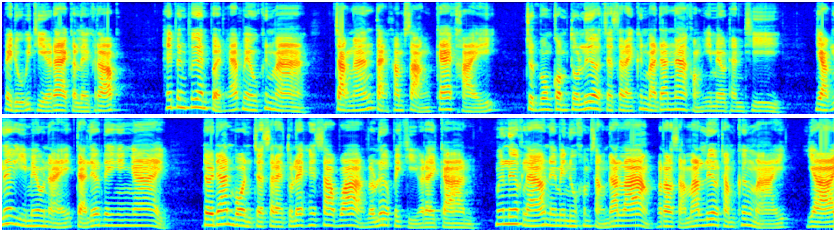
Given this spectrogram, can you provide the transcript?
ไปดูวิธีแรกกันเลยครับ ให้เพื่อนๆเปิดแอปเมลขึ้นมา จากนั้นแตะคำสั่งแก้ไข จุดวงกลมตัวเลือกจะแสดงขึ้นมาด้านหน้าของอีเมลทันที อยากเลือกอีเมลไหนแต่เลือกได้ง่าย ๆ โดยด้านบนจะแสดงตัวเลขให้ทราบว่าเราเลือกไปกี่รายการ เมื่อเลือกแล้วในเมนูคำสั่งด้านล่าง เราสามารถเลือกทำเครื่องหมาย ย้าย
